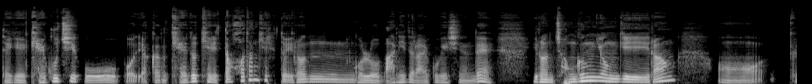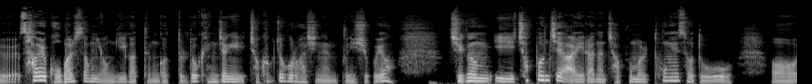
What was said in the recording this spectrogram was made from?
되게 개구치고 뭐 약간 개그 캐릭터, 허당 캐릭터 이런 걸로 많이들 알고 계시는데 이런 정극 연기랑 어 그 사회 고발성 연기 같은 것들도 굉장히 적극적으로 하시는 분이시고요. 지금 이 첫 번째 아이라는 작품을 통해서도 어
